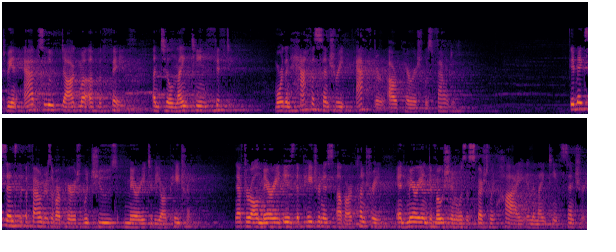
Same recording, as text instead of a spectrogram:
to be an absolute dogma of the faith until 1950, more than half a century after our parish was founded. It makes sense that the founders of our parish would choose Mary to be our patron. After all, Mary is the patroness of our country, and Marian devotion was especially high in the 19th century.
